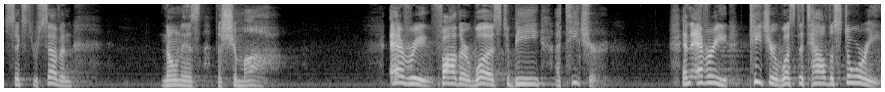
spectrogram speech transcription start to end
6 through 7, known as the Shema. Every father was to be a teacher, and every teacher was to tell the story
